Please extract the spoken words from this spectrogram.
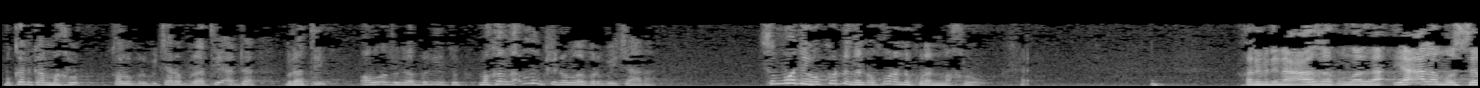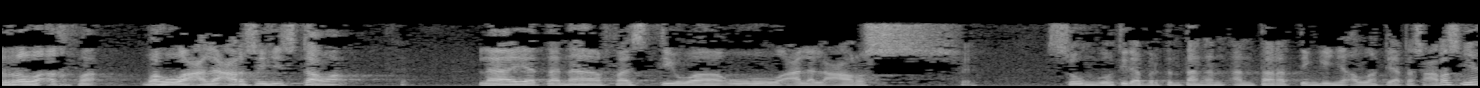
Bukankah makhluk kalau berbicara berarti ada, berarti Allah juga begitu. Maka nggak mungkin Allah berbicara. Semua diukur dengan ukuran-ukuran makhluk. Ya'lamu sirra wa akhfa wa huwa ala arsyihi istawa la yatanafas ala al-'arsy Sungguh tidak bertentangan antara tingginya Allah di atas arasnya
